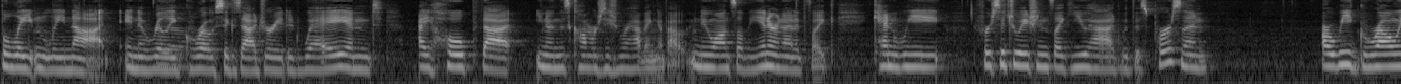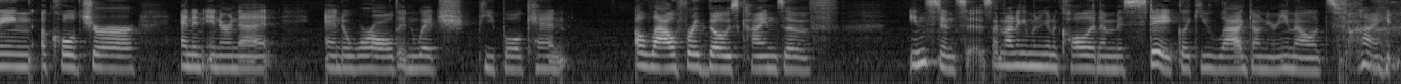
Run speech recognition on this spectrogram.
blatantly not in a really yeah. gross exaggerated way and I hope that you know in this conversation we're having about nuance on the internet it's like can we for situations like you had with this person are we growing a culture and an internet and a world in which people can allow for those kinds of instances. I'm not even going to call it a mistake like you lagged on your email, it's fine.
